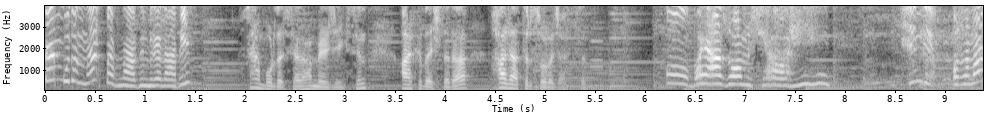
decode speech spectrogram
ben burada ne yapmam lazım Bilal abi? Sen burada selam vereceksin. Arkadaşlara hal hatır soracaksın. Oo bayağı zormuş ya. Şimdi o zaman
